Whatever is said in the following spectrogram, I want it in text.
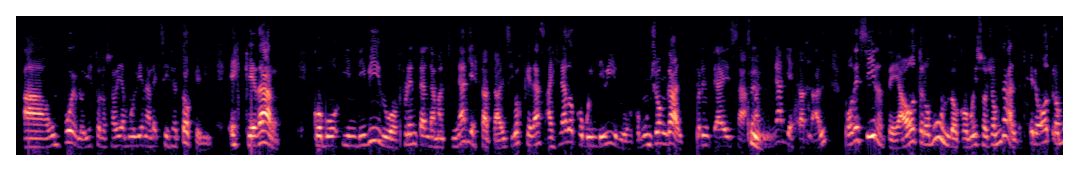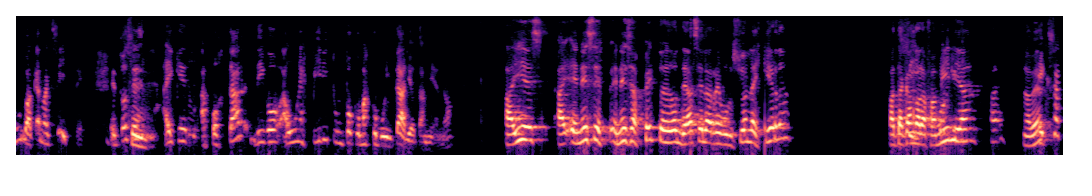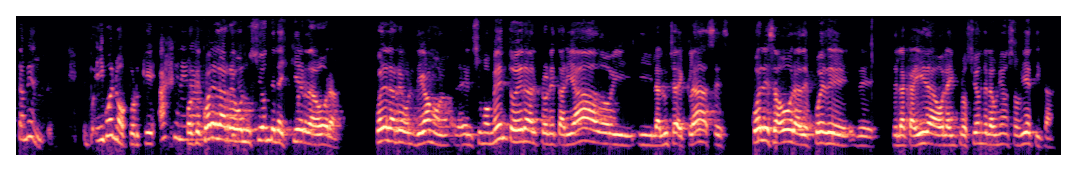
a un pueblo, y esto lo sabía muy bien Alexis de Tocqueville, es quedar como individuo frente a la maquinaria estatal, si vos quedás aislado como individuo, como un John Galt, frente a esa maquinaria estatal, podés irte a otro mundo como hizo John Galt, pero otro mundo acá no existe. Entonces hay que apostar, digo, a un espíritu un poco más comunitario también, ¿no? Ahí es, en ese, en ese aspecto es donde hace la revolución la izquierda, atacando a la familia. A ver. Exactamente. Y bueno, porque ha generado... Porque ¿cuál es la revolución de la izquierda ahora? ¿Cuál es la revolución? Digamos, en su momento era el proletariado y, la lucha de clases. ¿Cuál es ahora después de, la caída o la implosión de la Unión Soviética?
